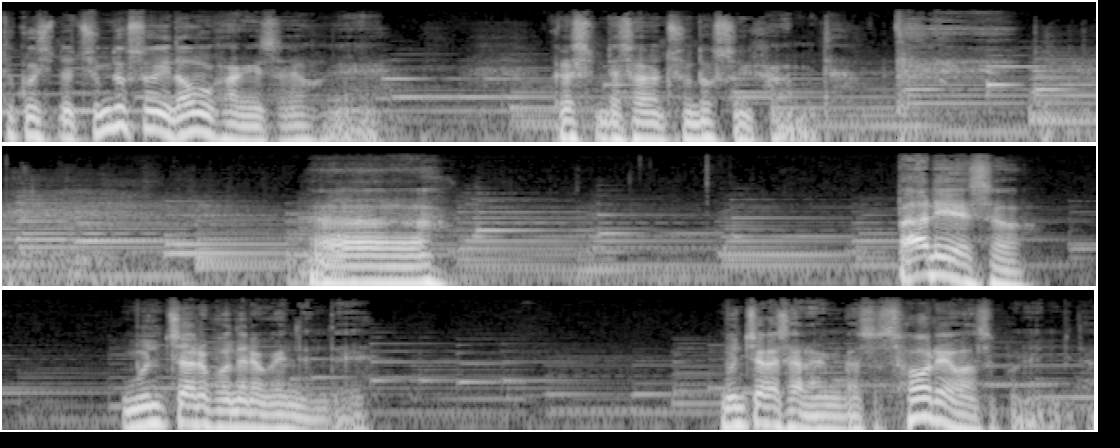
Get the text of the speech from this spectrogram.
듣고 싶다. 중독성이 너무 강해서요. 예. 그렇습니다. 저는 중독성이 강합니다. 어, 파리에서 문자를 보내려고 했는데, 문자가 잘 안 가서 서울에 와서 보냅니다.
